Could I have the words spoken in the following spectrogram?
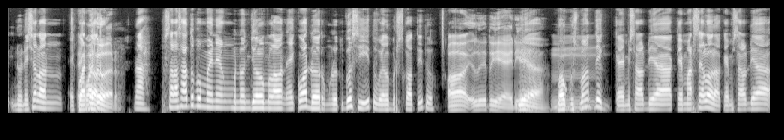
Indonesia lawan Ekuador. Ecuador. Nah, salah satu pemain yang menonjol melawan Ekuador menurut gue sih itu Welber Scott itu. Oh itu, itu ya dia. Iya, bagus Hmm. banget deh. Kayak misal dia kayak Marcelo lah, kayak misal dia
